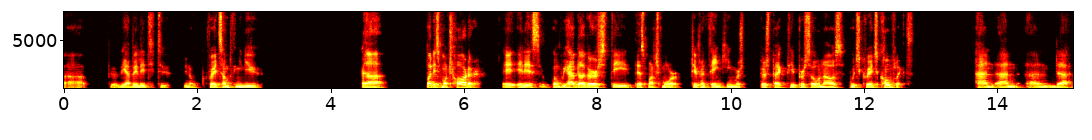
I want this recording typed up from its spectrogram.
uh, the ability to you know create something new uh, but it's much harder. It, it is when we have diversity, there's much more different thinking, perspective, personas, which creates conflicts. And and and uh,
